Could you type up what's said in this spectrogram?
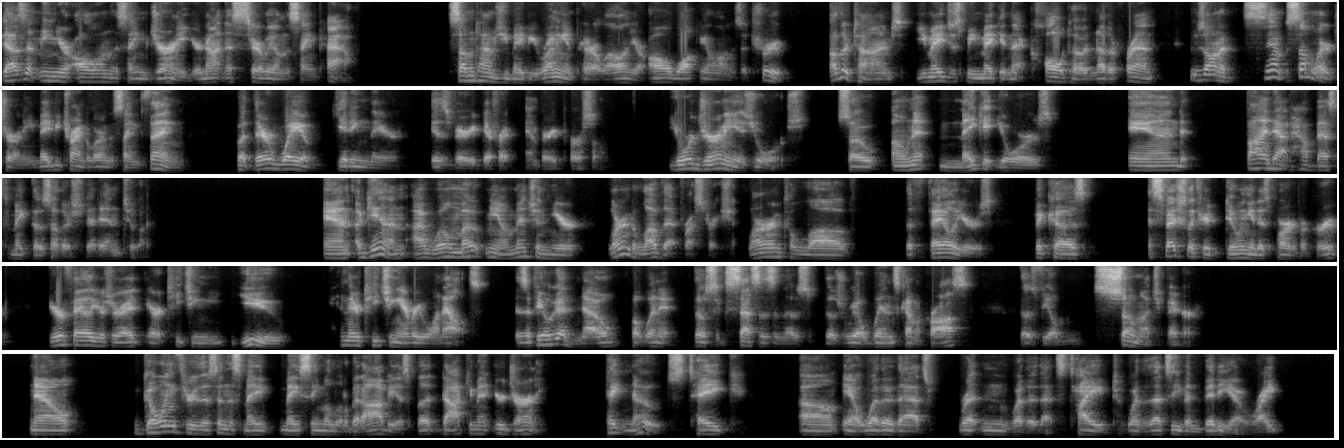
doesn't mean you're all on the same journey. You're not necessarily on the same path. Sometimes you may be running in parallel and you're all walking along as a troop. Other times you may just be making that call to another friend who's on a sim- similar journey, maybe trying to learn the same thing, but their way of getting there is very different and very personal. Your journey is yours. So own it, make it yours, and find out how best to make those others fit into it. And again, I will mo- you know mention here, learn to love that frustration. Learn to love the failures because especially if you're doing it as part of a group, your failures are, are teaching you and they're teaching everyone else. Does it feel good? No, but when it those successes and those those real wins come across, those feel so much bigger. Now, going through this, and this may may seem a little bit obvious, but document your journey. take notes, take, um, you know, whether that's written, whether that's typed, whether that's even video, right?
